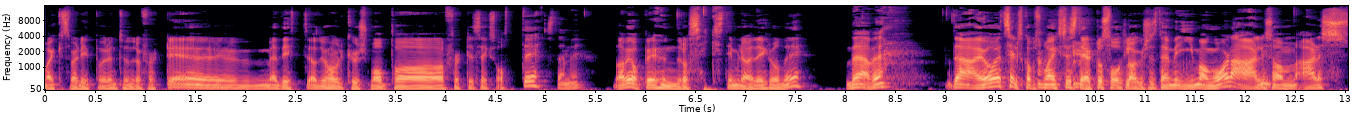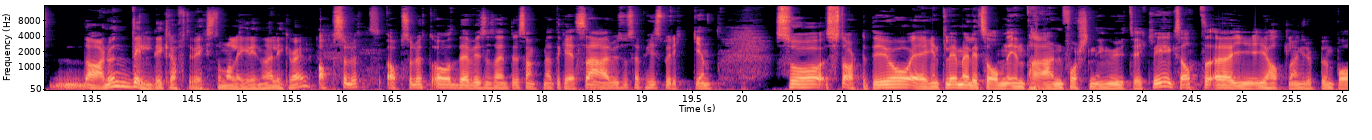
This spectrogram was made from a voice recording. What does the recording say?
markedsverdi på rundt 140. Uh, med ditt, ja, Du har vel kursmål på 46,80? Stemmer. Da er vi oppe i 160 milliarder kroner. Det er vi. Det er jo et selskap som har eksistert og solgt lagersystemer i mange år. Da er, liksom, er, det, da er det jo en veldig kraftig vekst som man legger inn her likevel? Absolutt. absolutt. Og det vi syns er interessant med dette caset, er hvis du ser på historikken så startet de jo egentlig med litt sånn intern forskning og utvikling ikke sant? Eh, i, i Hatteland-gruppen på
